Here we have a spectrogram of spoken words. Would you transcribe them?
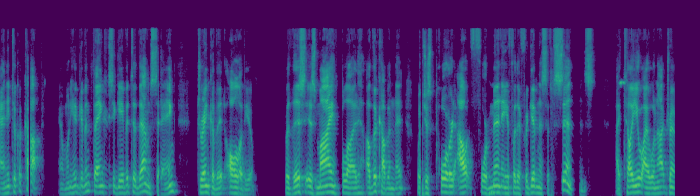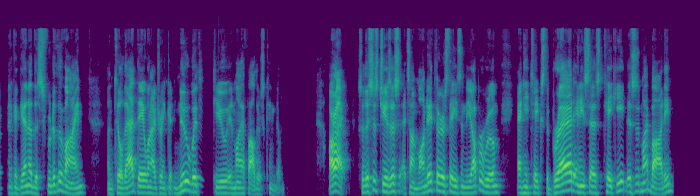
And he took a cup. And when he had given thanks, he gave it to them, saying, Drink of it, all of you. For this is my blood of the covenant, which is poured out for many for the forgiveness of sins. I tell you, I will not drink again of this fruit of the vine until that day when I drink it new with you in my Father's kingdom. All right. So this is Jesus. It's on Maundy, Thursday. He's in the upper room and he takes the bread and he says, Take, eat. This is my body.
